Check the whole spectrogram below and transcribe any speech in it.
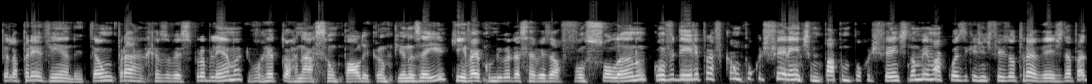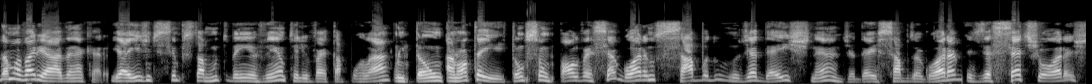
pela pré-venda. Então, para resolver esse problema, eu vou retornar a São Paulo e Campinas aí. Quem vai comigo dessa vez é o Afonso Solano. Convidei ele para ficar um pouco diferente, um papo um pouco diferente, não a mesma coisa que a gente fez da outra vez. Dá para dar uma variada, né, cara? E aí a gente sempre está muito bem em evento, ele vai estar tá por lá. Então, anota aí. Então, São Paulo vai ser agora, no sábado, no dia 10, né? Dia 10, sábado agora, às 17 horas,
